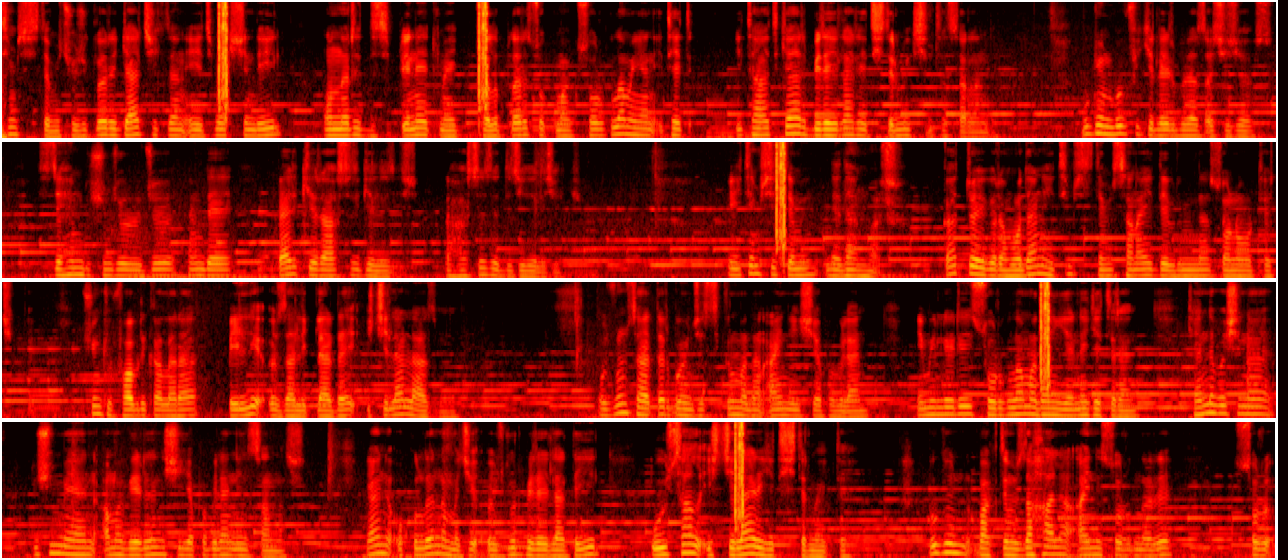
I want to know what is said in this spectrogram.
eğitim sistemi çocukları gerçekten eğitmek için değil, onları disipline etmek, kalıplara sokmak, sorgulamayan itaat, itaatkar bireyler yetiştirmek için tasarlandı. Bugün bu fikirleri biraz açacağız. Size hem düşündürücü hem de belki rahatsız, gelecek, rahatsız edici gelecek. Eğitim sistemi neden var? Gatto'ya göre modern eğitim sistemi sanayi devriminden sonra ortaya çıktı. Çünkü fabrikalara belli özelliklerde işçiler lazımdı. Uzun saatler boyunca sıkılmadan aynı işi yapabilen, emirleri sorgulamadan yerine getiren, kendi başına düşünmeyen ama verilen işi yapabilen insanlar. Yani okulların amacı özgür bireyler değil, uysal işçiler yetiştirmekti. Bugün baktığımızda hala aynı sorunları soru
